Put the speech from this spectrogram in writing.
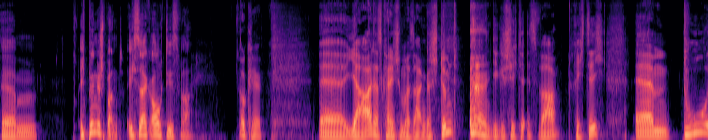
Ähm, ich bin gespannt. Ich sage auch, dies war. Okay. Äh, ja, das kann ich schon mal sagen. Das stimmt. Die Geschichte ist wahr, richtig. Ähm, du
